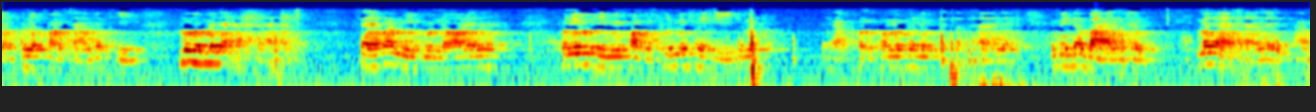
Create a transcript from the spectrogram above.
ยังพระนครสามนาทีเมื่อไม่ได้อาหารแสดงว่ามีบุญน้อยนะคนนี้บางทีมีความพูดไม่ค่อยดีใช่ไหมนะครับคนเขาไม่ค่อยเรื่องแต่ศรัทธาเนี่ยบินบาเนี่ยไม่ได้อาหารเลยครับ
